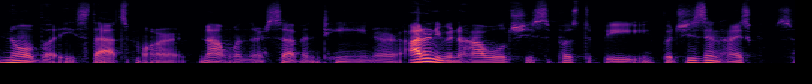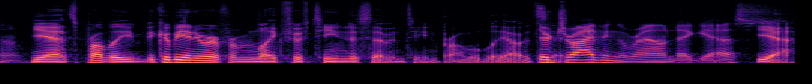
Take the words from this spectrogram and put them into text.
nobody's that smart not when they're 17 or i don't even know how old she's supposed to be but she's in high school so Yeah, it's probably it could be anywhere from like 15 to 17 probably, I would say they're say. driving around i guess Yeah,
